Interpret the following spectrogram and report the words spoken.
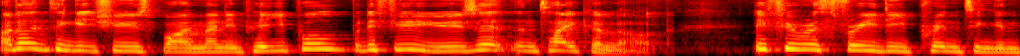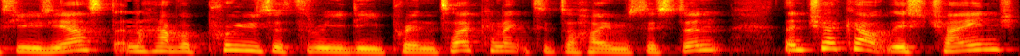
I don't think it's used by many people, but if you use it, then take a look. If you're a 3D printing enthusiast and have a Prusa 3D printer connected to Home Assistant, then check out this change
